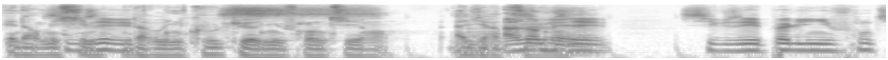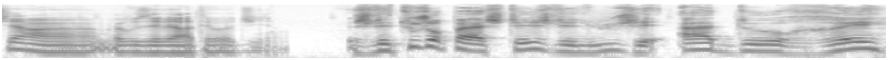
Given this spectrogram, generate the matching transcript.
Énormissime. Si vous avez- Darwin Cook, New Frontier. À lire Ah si, non, vous mais- avez, si vous avez pas lu New Frontier, euh, bah, vous avez raté votre vie. hein. Je l'ai toujours pas acheté, je l'ai lu, j'ai adoré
